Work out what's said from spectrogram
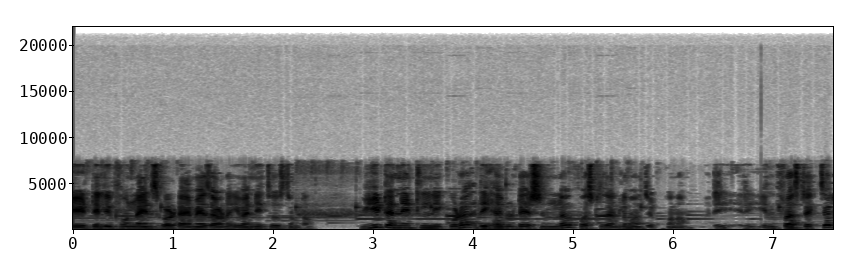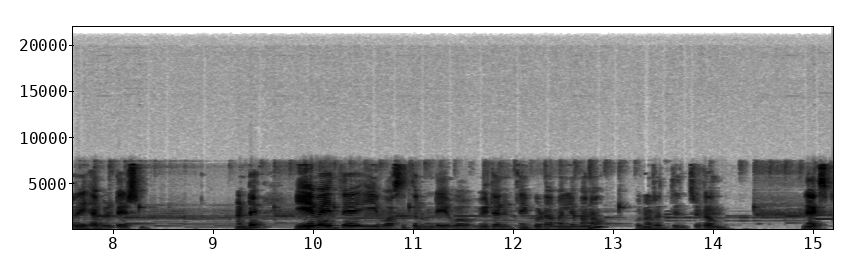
ఈ టెలిఫోన్ లైన్స్ కూడా డ్యామేజ్ అవ్వడం ఇవన్నీ చూస్తుంటాం. వీటన్నిటిని కూడా రీహాబిలిటేషన్లో ఫస్ట్ దాంట్లో మనం చెప్పుకున్నాం. ఇన్ఫ్రాస్ట్రక్చర్ రీహాబిలిటేషన్ అంటే ఏవైతే ఈ వసతులు ఉండేవో వీటన్నిటిని కూడా మళ్ళీ మనం పునరుద్ధరించడం. నెక్స్ట్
